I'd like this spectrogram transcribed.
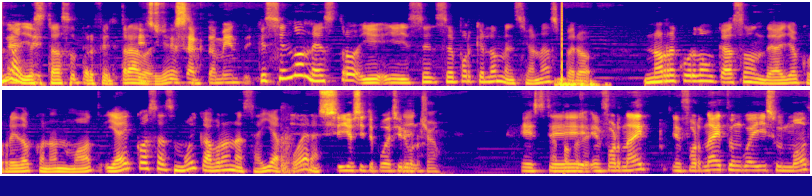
no, y está súper filtrado. exactamente. Que siendo honesto, y, sé, por qué lo mencionas, pero no recuerdo un caso donde haya ocurrido con un mod. Y hay cosas muy cabronas ahí afuera. Sí, yo sí te puedo decir uno. Este, en Fortnite, en Fortnite un güey hizo un mod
